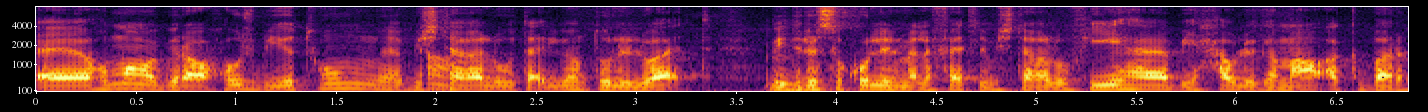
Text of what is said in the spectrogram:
آه هم ما بيروحوش بيوتهم بيشتغلوا تقريبا طول الوقت بيدرسوا كل الملفات اللي بيشتغلوا فيها بيحاولوا يجمعوا أكبر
